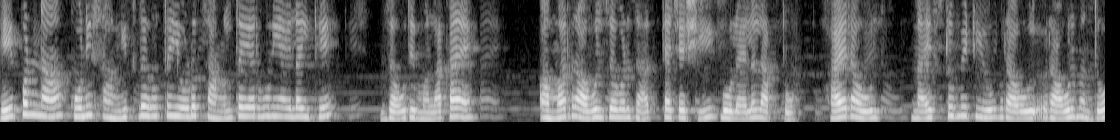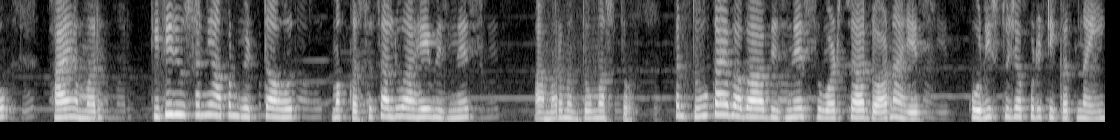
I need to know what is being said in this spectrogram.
हे पण ना कोणी सांगितलं होतं एवढं चांगलं तयार होऊन यायला इथे? जाऊ दे मला काय? अमर राहुल जवळ जात त्याच्याशी बोलायला लागतो. Hi Rahul nice to meet you Rahul Rahul म्हणतो हाय अमर किती दिवसांनी आपण भेटतो आहोत? मग कसं चालू आहे बिझनेस अमर म्हणतो मस्त. पण तू काय बाबा बिझनेस वरचा डॉन आहेस? कोणीच तुझ्या पुढे टिकत नाही.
